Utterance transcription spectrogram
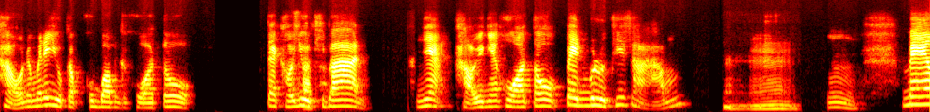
เขาเนี่ยไม่ได้อยู่กับครูบอมกับครูออโต้แต่เขาอยู่ครับที่บ้าน เนี่ย เขาอย่างเงี้ยครูออโต้เป็นบุรุษที่สามอืมอืมแมว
